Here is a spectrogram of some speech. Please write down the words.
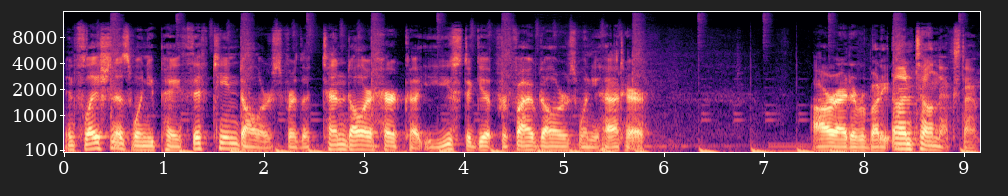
Inflation is when you pay $15 for the $10 haircut you used to get for $5 when you had hair. All right, everybody, until next time.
